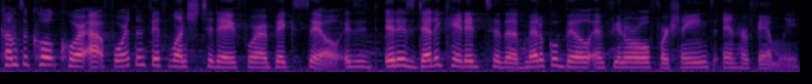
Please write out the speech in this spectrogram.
Come to Colt Court at 4th and 5th lunch today for a big sale. It is dedicated to the medical bill and funeral for Shane's and her family.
